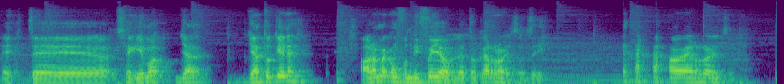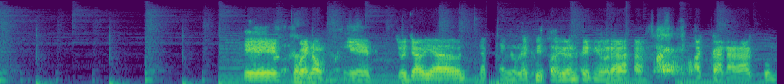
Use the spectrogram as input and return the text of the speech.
Este, seguimos. Ya, ya tú tienes. Ahora me confundí, fui yo. Le toca a Robinson, sí. a ver, Robinson. Eh, bueno, eh, yo ya había en un episodio anterior a, Canadá con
